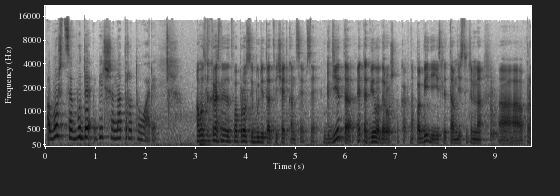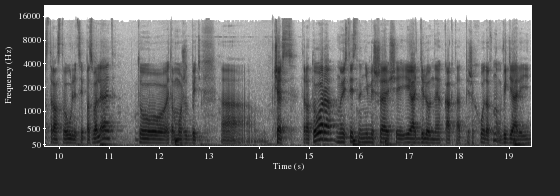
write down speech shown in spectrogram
або ж це буде більше на тротуарі. А вот как раз на этот вопрос и будет отвечать концепция. Где-то это велодорожка, как на Победе, если там действительно а, пространство улицы позволяет, то это может быть а, часть тротуара, но, естественно, не мешающая и отделенная как-то от пешеходов, ну, в идеале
